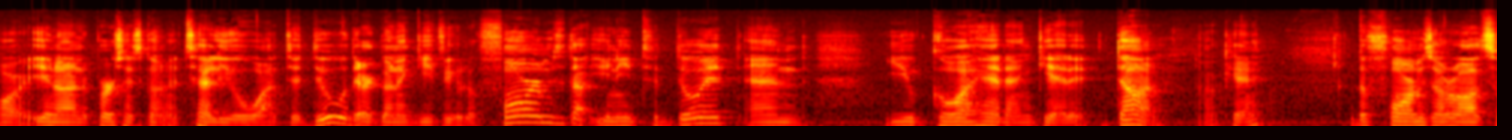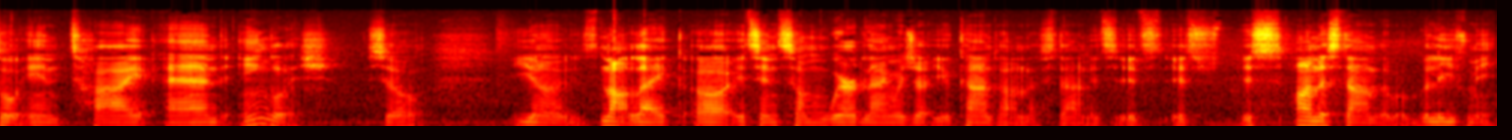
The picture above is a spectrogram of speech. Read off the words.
Or you know and the person is going to tell you what to do. They're going to give you the forms that you need to do it and you go ahead and get it done okay? The forms are also in Thai and English. So you know it's not like uh, it's in some weird language that you can't understand. It's it's it's it's understandable believe me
